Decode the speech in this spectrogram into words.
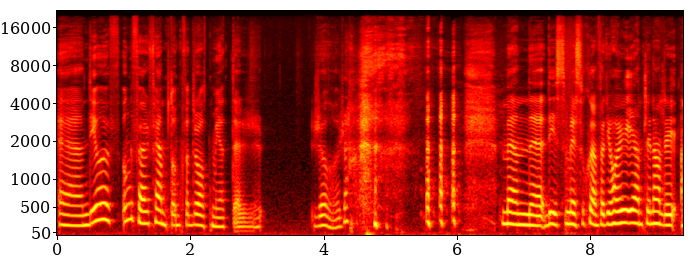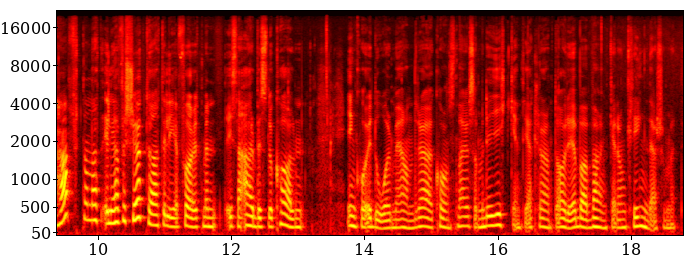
Eh, Det är ungefär 15 kvadratmeter röra. Men eh, det som är så skönt, för att jag har ju egentligen aldrig haft någon, ateljé... eller jag har försökt ha ateljé förut, men i så här arbetslokal i en korridor med andra konstnärer och så, men det gick inte, jag klarade inte av det. Jag bara vankade omkring där som ett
